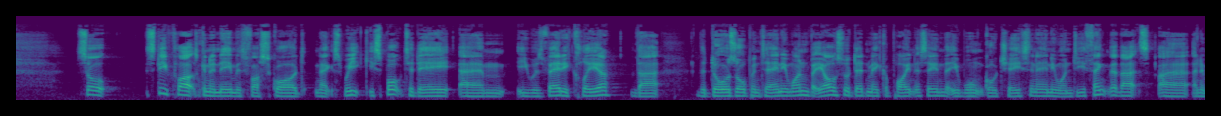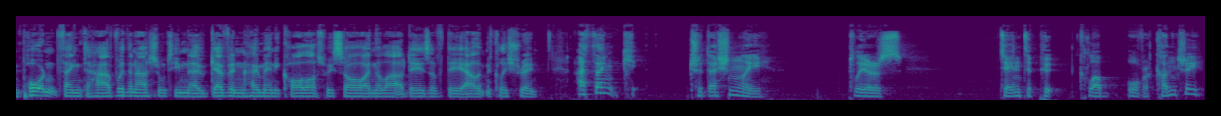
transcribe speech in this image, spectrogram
so Steve Clarke's going to name his first squad next week. He spoke today. Um, he was very clear that the door's open to anyone, but he also did make a point of saying that he won't go chasing anyone. Do you think that that's uh, an important thing to have with the national team now, given how many call-offs we saw in the latter days of the Alex McLeish reign? I think traditionally players tend to put club over country,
